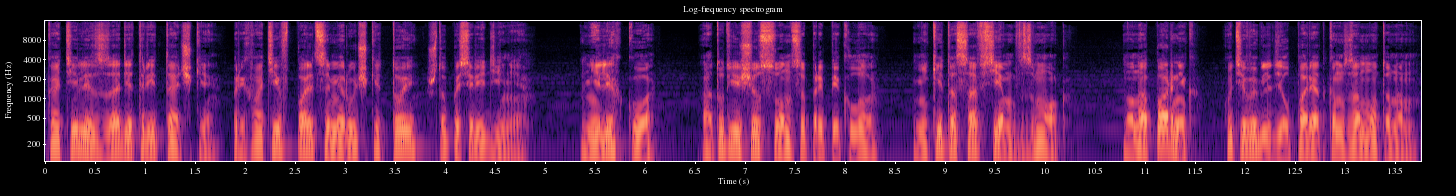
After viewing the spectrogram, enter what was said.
катили сзади три тачки, прихватив пальцами ручки той, что посередине. Нелегко, а тут еще солнце припекло. Никита совсем взмок. Но напарник, хоть и выглядел порядком замотанным,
